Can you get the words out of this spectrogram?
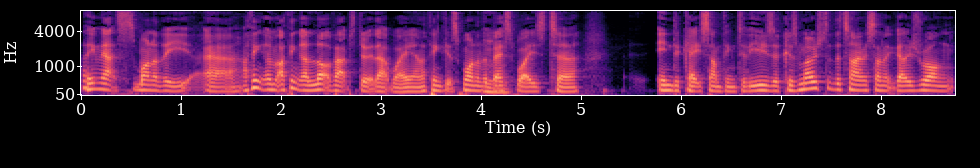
I think that's one of the. Uh, I think I think a lot of apps do it that way, and I think it's one of the mm. best ways to indicate something to the user because most of the time, if something goes wrong,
